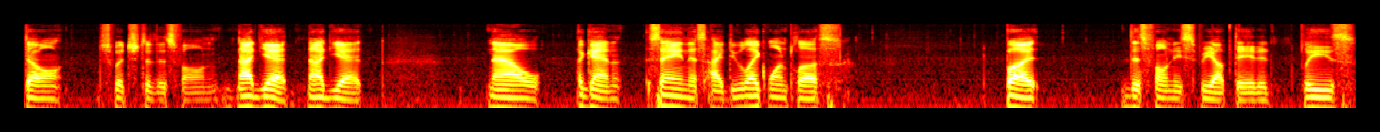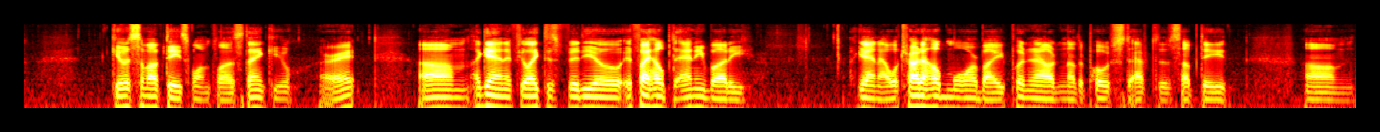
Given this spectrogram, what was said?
Don't switch to this phone. Not yet. Not yet. Now, again, saying this, I do like OnePlus, but this phone needs to be updated. Please give us some updates, OnePlus. Thank you. All right. Um, again, if you like this video, if I helped anybody, again, I will try to help more by putting out another post after this update. Um,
